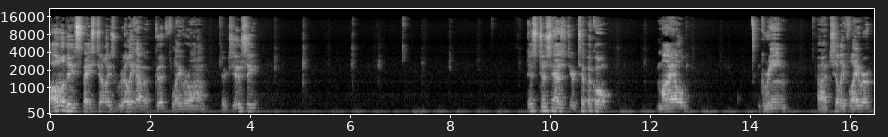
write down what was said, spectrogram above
All of these space chilies really have a good flavor on them. They're juicy. This just has your typical mild green uh, chili flavor.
